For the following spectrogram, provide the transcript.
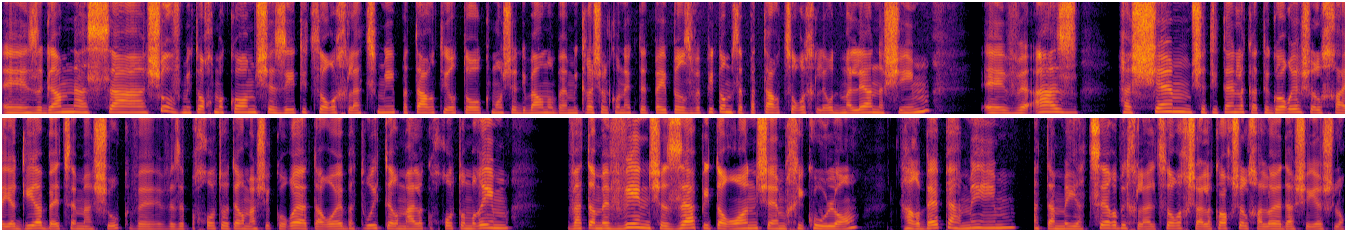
אה, זה גם נעשה, שוב, מתוך מקום שזיהיתי צורך לעצמי, פתרתי אותו, כמו שדיברנו במקרה של Connected Papers, ופתאום זה פתר צורך לעוד מלא אנשים, אה, ואז השם שתיתן לקטגוריה שלך יגיע בעצם מהשוק, ו- וזה פחות או יותר מה שקורה, אתה רואה בטוויטר מה לקוחות אומרים, ואתה מבין שזה הפתרון שהם חיכו לו. הרבה פעמים אתה מייצר בכלל צורך שהלקוח שלך לא ידע שיש לו.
